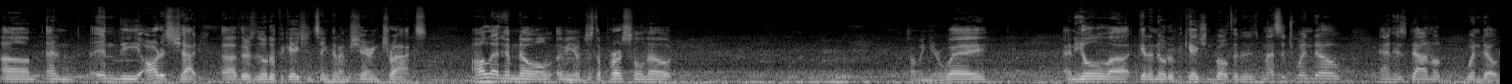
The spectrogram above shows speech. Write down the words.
um, and in the artist chat, uh, there's a notification saying that I'm sharing tracks. I'll let him know, I mean, just a personal note coming your way and he'll uh, get a notification both in his message window and his download window.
